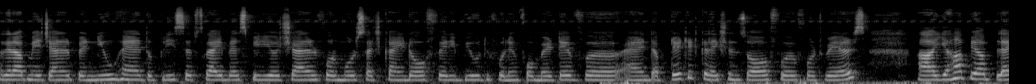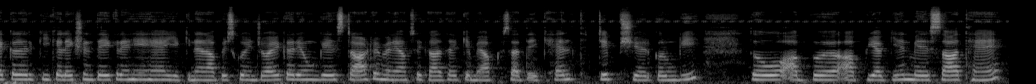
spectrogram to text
अगर आप मेरे चैनल पर न्यू हैं तो please subscribe S video channel for more such kind of very beautiful informative and updated collections of footwears यहाँ पे आप ब्लैक कलर की कलेक्शन देख रहे हैं। यकीन आप इसको एंजॉय करे होंगे। स्टार्ट में मैंने आपसे कहा था कि मैं आपके साथ एक हेल्थ टिप शेयर करूँगी। तो अब आप यकीन मेरे साथ हैं।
